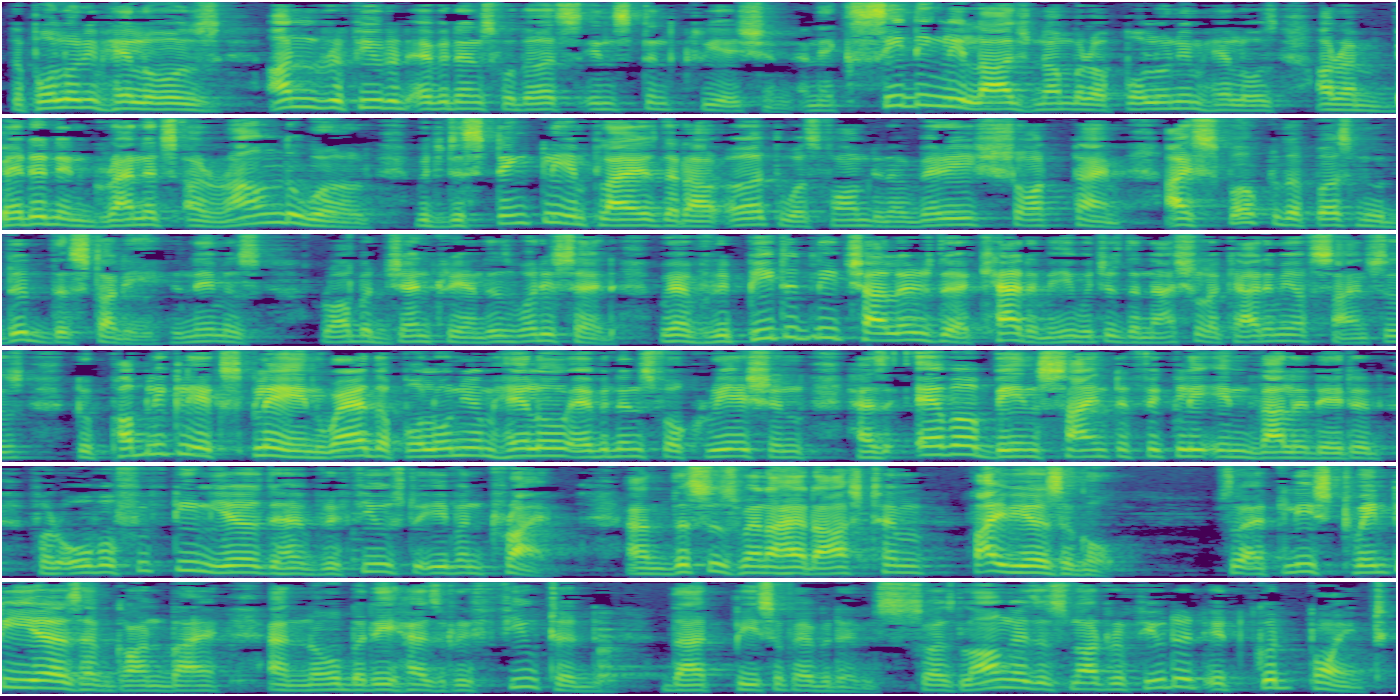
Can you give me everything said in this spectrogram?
The polonium halos, unrefuted evidence for the Earth's instant creation. An exceedingly large number of polonium halos are embedded in granites around the world, which distinctly implies that our Earth was formed in a very short time. I spoke to the person who did this study. His name is Robert Gentry, and this is what he said. We have repeatedly challenged the Academy, which is the National Academy of Sciences, to publicly explain where the polonium halo evidence for creation has ever been scientifically invalidated. For over 15 years, they have refused to even try. And this is when I had asked him five years ago. So at least 20 years have gone by and nobody has refuted that piece of evidence. So as long as it's not refuted, it could point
